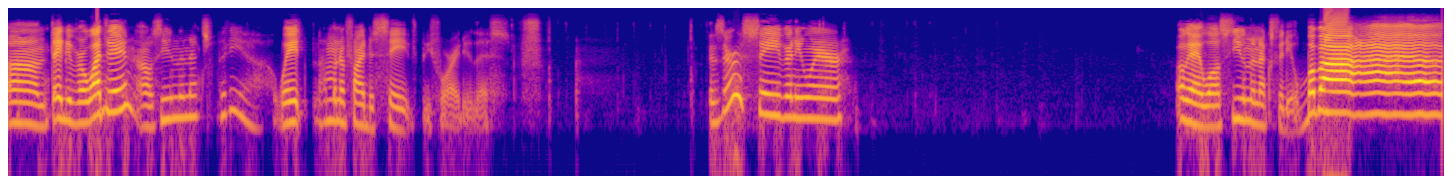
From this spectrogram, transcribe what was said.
Um, thank you for watching. I'll see you in the next video. Wait, I'm gonna find a save before I do this. Is there a save anywhere? Okay, well, see you in the next video. Bye-bye!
